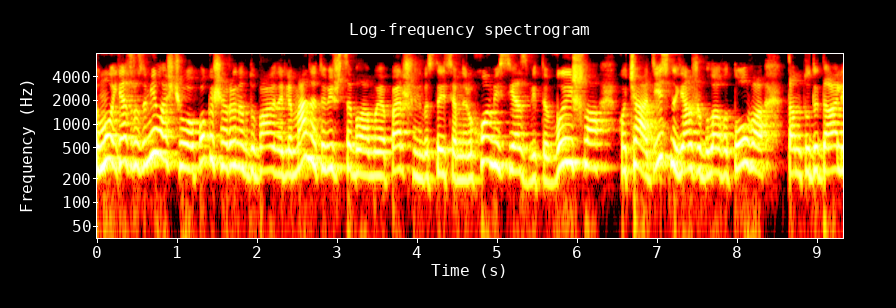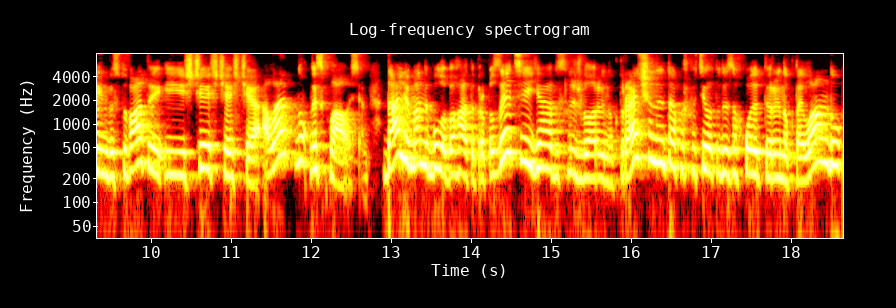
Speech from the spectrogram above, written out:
Тому я зрозуміла, що поки що ринок Дубаю не для мене, тобі ж це була моя перша інвестиція в нерухомість. Я звідти вийшла. Хоча дійсно я вже була готова там туди далі інвестувати і ще, ще, ще. Але ну не склалося. Далі у мене було багато пропозицій. Я досліджувала ринок Туреччини, також хотіла туди заходити, ринок Таїланду.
